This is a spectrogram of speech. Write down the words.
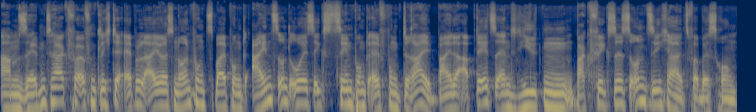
Am selben Tag veröffentlichte Apple iOS 9.2.1 und OS X 10.11.3. Beide Updates enthielten Bugfixes und Sicherheitsverbesserungen.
